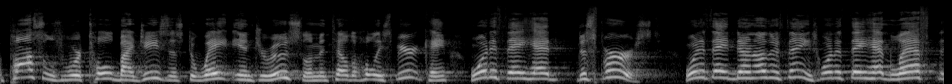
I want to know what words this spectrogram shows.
apostles were told by Jesus to wait in Jerusalem until the Holy Spirit came, what if they had dispersed? What if they had done other things? What if they had left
